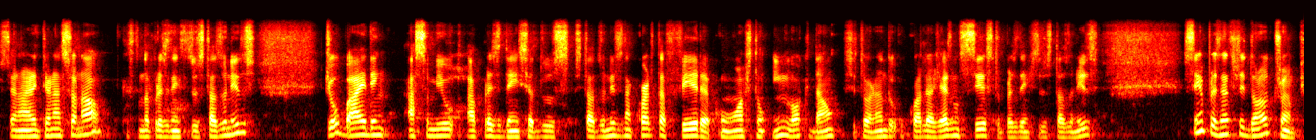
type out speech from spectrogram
Cenário internacional, questão da presidência dos Estados Unidos. Joe Biden assumiu a presidência dos Estados Unidos na quarta-feira, com Washington em lockdown, se tornando o 46º presidente dos Estados Unidos, sem a presença de Donald Trump,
